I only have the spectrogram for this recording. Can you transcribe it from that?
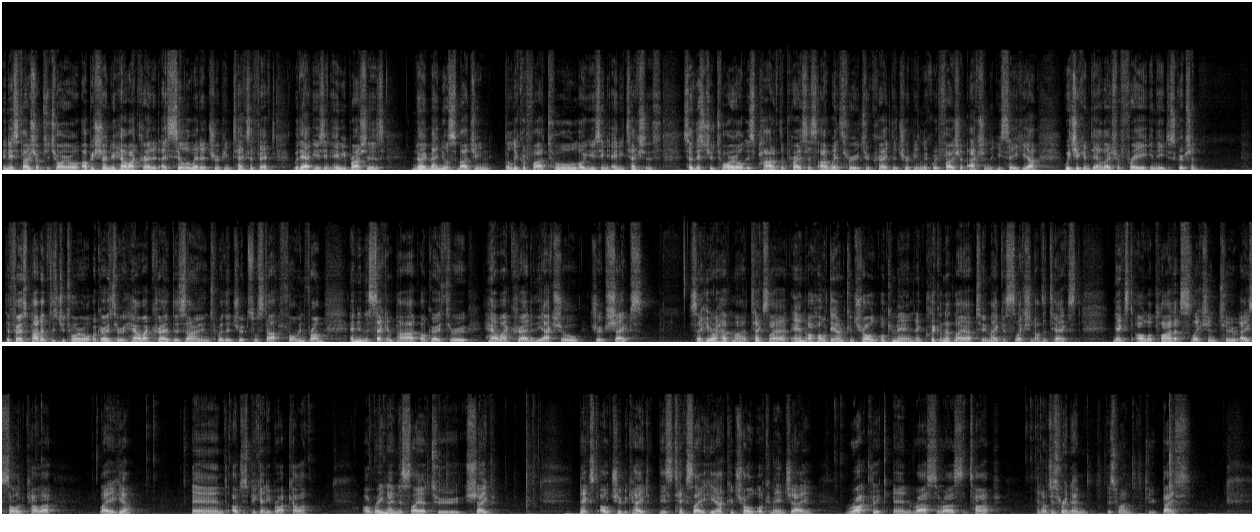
In this Photoshop tutorial, I'll be showing you how I created a silhouetted dripping text effect without using any brushes, no manual smudging, the liquify tool, or using any textures. So this tutorial is part of the process I went through to create the dripping liquid Photoshop action that you see here, which you can download for free in the description. The first part of this tutorial, I'll go through how I created the zones where the drips will start forming from. And in the second part, I'll go through how I created the actual drip shapes. So here I have my text layer and I'll hold down control or command and click on that layer to make a selection of the text. Next, I'll apply that selection to a solid color layer here and I'll just pick any bright color. I'll rename this layer to shape. Next, I'll duplicate this text layer here, control or command J, right click and rasterize the type. And I'll just rename this one to base.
